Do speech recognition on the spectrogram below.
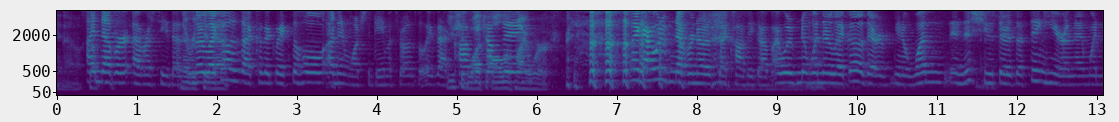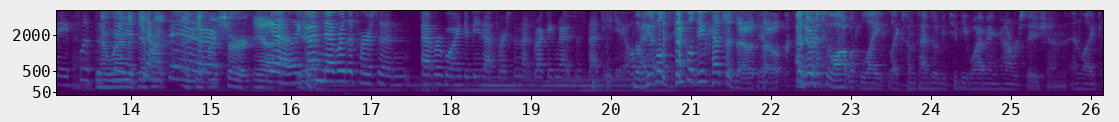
You know, I never ever see this. Never and they're like, that. oh, that could like, like the whole. I didn't watch the Game of Thrones, but like that You should coffee watch cup all thing. of my work. like I would have never noticed that coffee cup. I would have known when they're like, oh, they're you know one in this shoot. There's a thing here, and then when they flip this they're way, wearing a it's not different, there. a different shirt. Yeah. Yeah, like Yeah. I'm never the person ever going to be that person that recognizes that detail. But people, people do catch it though, so. I notice a lot with light. Like sometimes it'll be two people having a conversation, and like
